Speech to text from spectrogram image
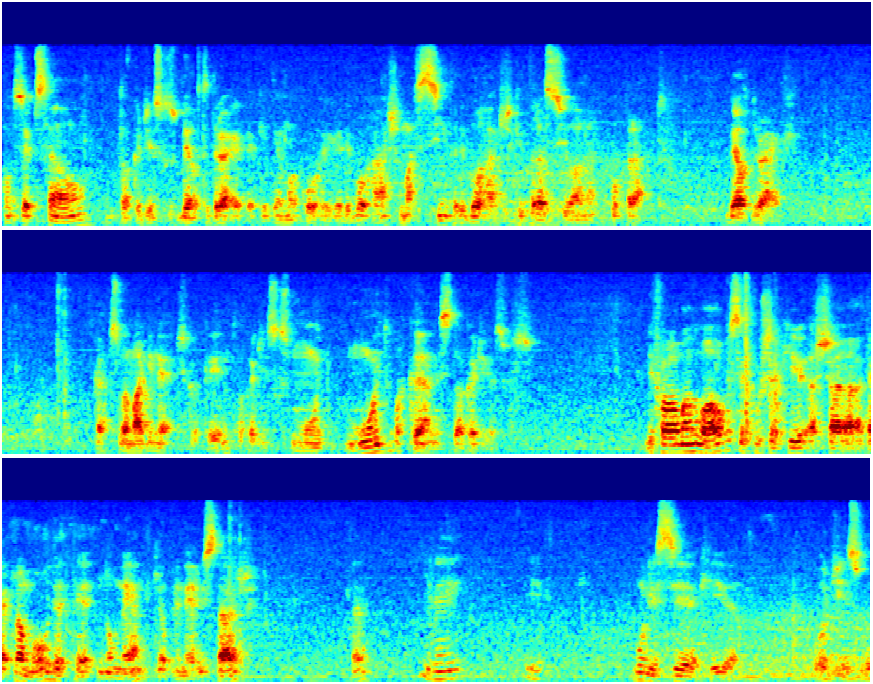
Concepção, toca-discos belt drive. Aqui tem uma correia de borracha, uma cinta de borracha que traciona o prato. Belt drive. Cápsula magnética, ok? Um toca-discos muito, muito bacana esse toca-discos. De forma manual, você puxa aqui a, tecla Mode no MEN, que é o primeiro estágio, tá? e vem e municer aqui o disco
